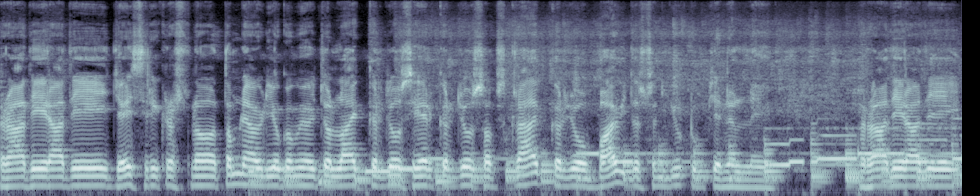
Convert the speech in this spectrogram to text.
રાધે રાધે, જય શ્રી કૃષ્ણ. તમને આ વીડિયો ગમ્યો હોય તો લાઈક કરજો, શેર કરજો સબસ્ક્રાઈબ કરજો, ભાવિ દર્શન યુટ્યુબ ચેનલને. રાધે રાધે.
